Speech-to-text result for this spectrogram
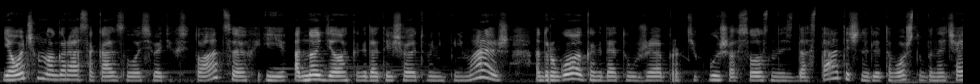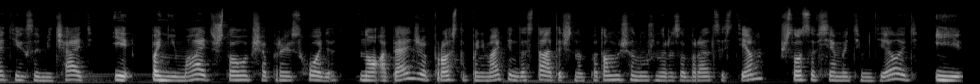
Я очень много раз оказывалась в этих ситуациях, и одно дело, когда ты еще этого не понимаешь, а другое, когда ты уже практикуешь осознанность достаточно для того, чтобы начать их замечать и понимать, что вообще происходит. Но опять же, просто понимать недостаточно, потом еще нужно разобраться с тем, что со всем этим делать, и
